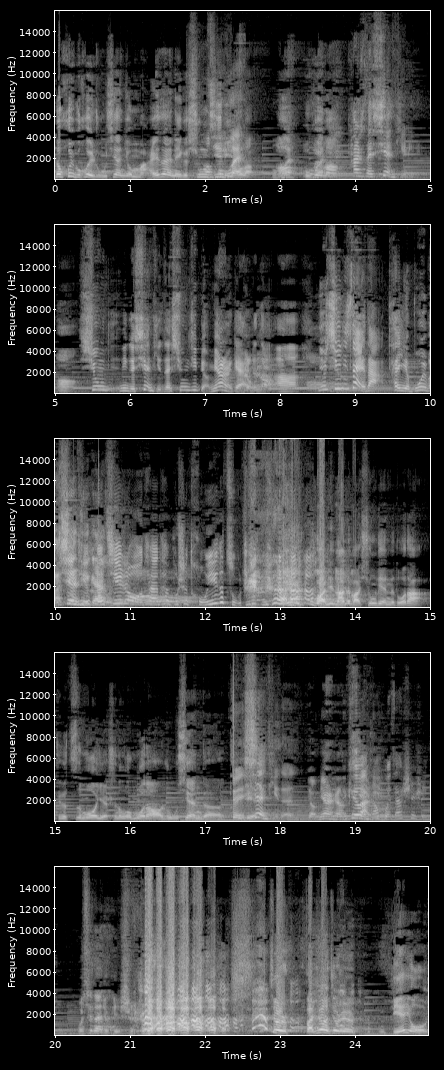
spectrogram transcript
那会不会乳腺就埋在那个胸肌里头了？不会，不会吗？它是在腺体里啊，胸那个腺体在胸肌表面上盖着呢啊。因为胸肌再大，它也不会把 腺体和肌肉，它它不是同一个组织。所以不管这男的把胸练得多大，这个自摸也是能够摸到乳腺的对腺体的表面上。你可以晚上回家试试。我现在就可以试。就是反正就是别有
